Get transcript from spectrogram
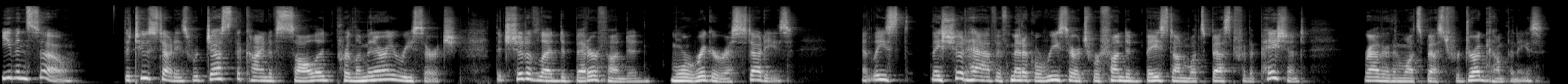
Even so, the two studies were just the kind of solid preliminary research that should have led to better funded, more rigorous studies. At least, they should have if medical research were funded based on what's best for the patient rather than what's best for drug companies.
